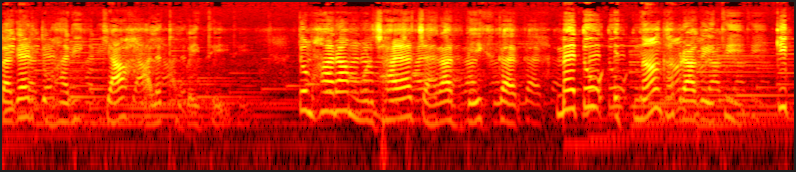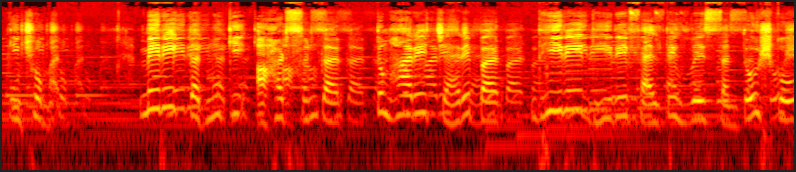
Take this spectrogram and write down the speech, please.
बगैर तुम्हारी क्या हालत हो गई थी। तुम्हारा मुरझाया चेहरा देखकर मैं तो इतना घबरा गई थी कि पूछो मत। मेरे कदमों की आहट सुनकर, तुम्हारे चेहरे पर धीरे धीरे फैलते हुए संतोष को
